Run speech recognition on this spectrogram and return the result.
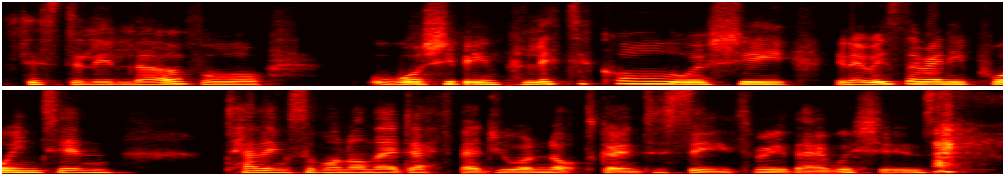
sisterly love or, or was she being political? Or was she, you know, is there any point in telling someone on their deathbed you are not going to see through their wishes?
